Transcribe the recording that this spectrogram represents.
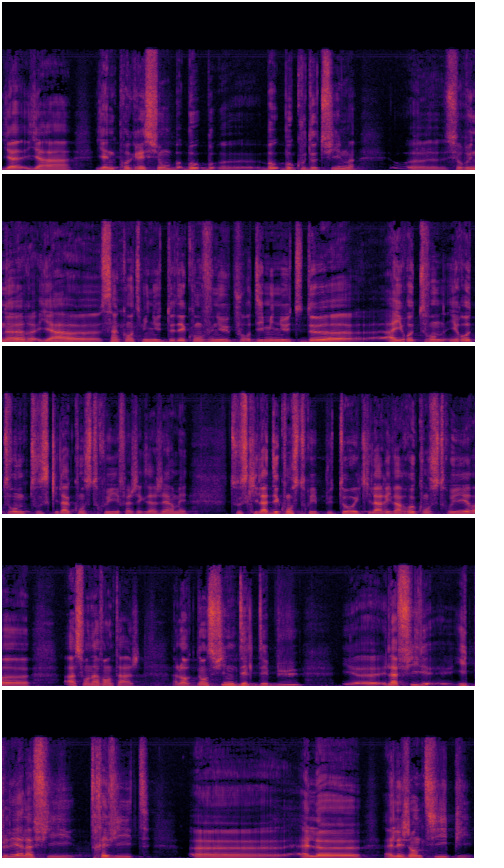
Il y a, une progression. Be- be- euh, be- beaucoup d'autres films, euh, sur une heure, il y a euh, 50 minutes de déconvenu pour 10 minutes de... euh, ah, il retourne, il retourne tout ce qu'il a construit, enfin j'exagère, mais tout ce qu'il a déconstruit plutôt et qu'il arrive à reconstruire euh, à son avantage. Alors que dans ce film, dès le début, euh, la fille, il plaît à la fille très vite. Euh, elle, euh, elle est gentille, puis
